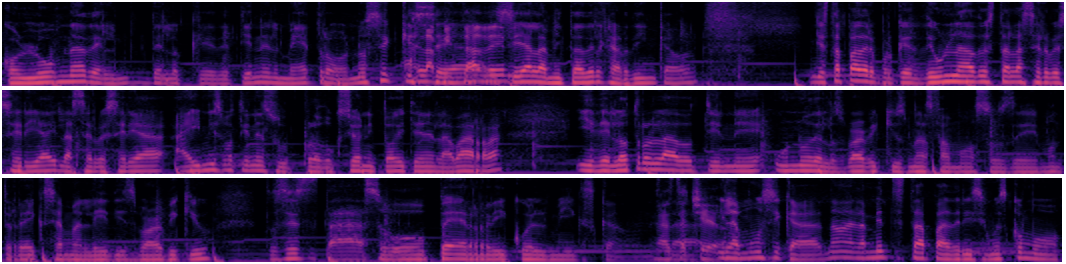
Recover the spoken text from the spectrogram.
columna del- de lo que detiene el metro. No sé qué A la sea. mitad del- Sí, a la mitad del jardín, cabrón. Y está padre porque de un lado está la cervecería y la cervecería ahí mismo tiene su producción y todo y tiene la barra. Y del otro lado tiene uno de los barbecues más famosos de Monterrey que se llama Ladies Barbecue. Entonces está súper rico el mix, cabrón. Ah, está chido. Y la música, no, el ambiente está padrísimo. Es como,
